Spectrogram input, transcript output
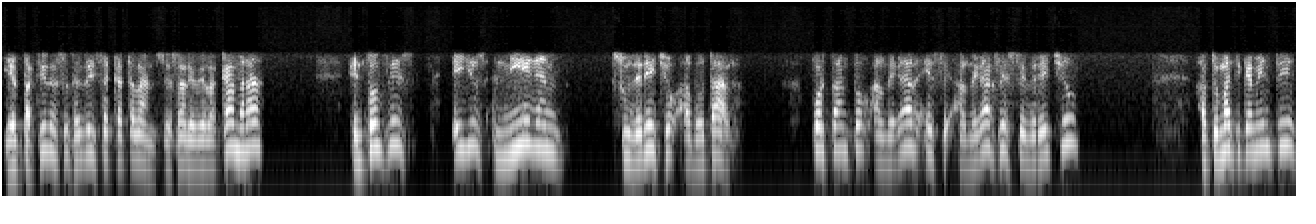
y el Partido Socialista Catalán se sale de la Cámara, entonces ellos niegan su derecho a votar. Por tanto, al, negar ese, al negarse ese derecho, automáticamente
